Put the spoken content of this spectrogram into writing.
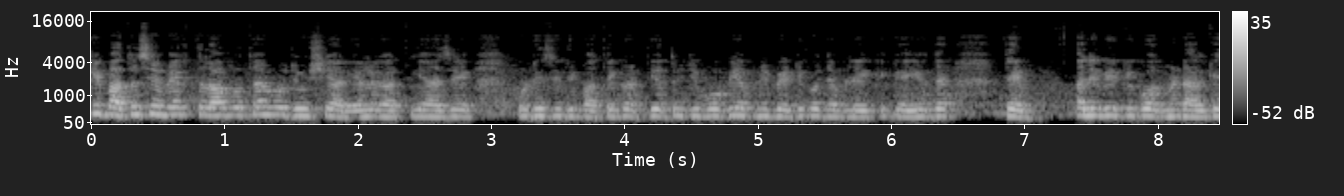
की बातों से हमें इख्तलाफ होता है, वो जो होशियारियाँ लगाती है, ऐसे उल्टी सीधी बातें करती है तो जी वो भी अपनी बेटी को जब लेके गई उधर थे अलीवीर की गोद में डाल के,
